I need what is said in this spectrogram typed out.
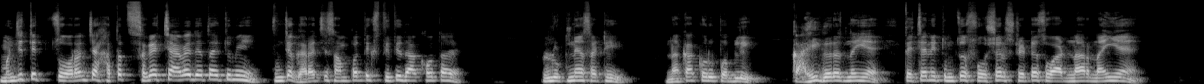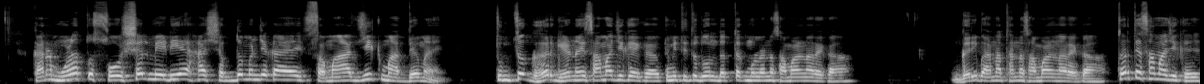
म्हणजे ते चोरांच्या हातात सगळ्या चाव्या देताय तुम्ही. तुमच्या घराची सांपत्तिक स्थिती दाखवताय. लुटण्यासाठी नका करू पब्लिक काही गरज नाही आहे त्याच्याने तुमचं सोशल स्टेटस वाढणार नाही आहे कारण मुळात तो सोशल मीडिया हा शब्द म्हणजे काय? सामाजिक माध्यम आहे. तुमचं घर घेणं हे सामाजिक आहे का? तुम्ही तिथं दोन दत्तक मुलांना सांभाळणार आहे का? गरीब अनाथांना सांभाळणार आहे का? तर ते सामाजिक आहे.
